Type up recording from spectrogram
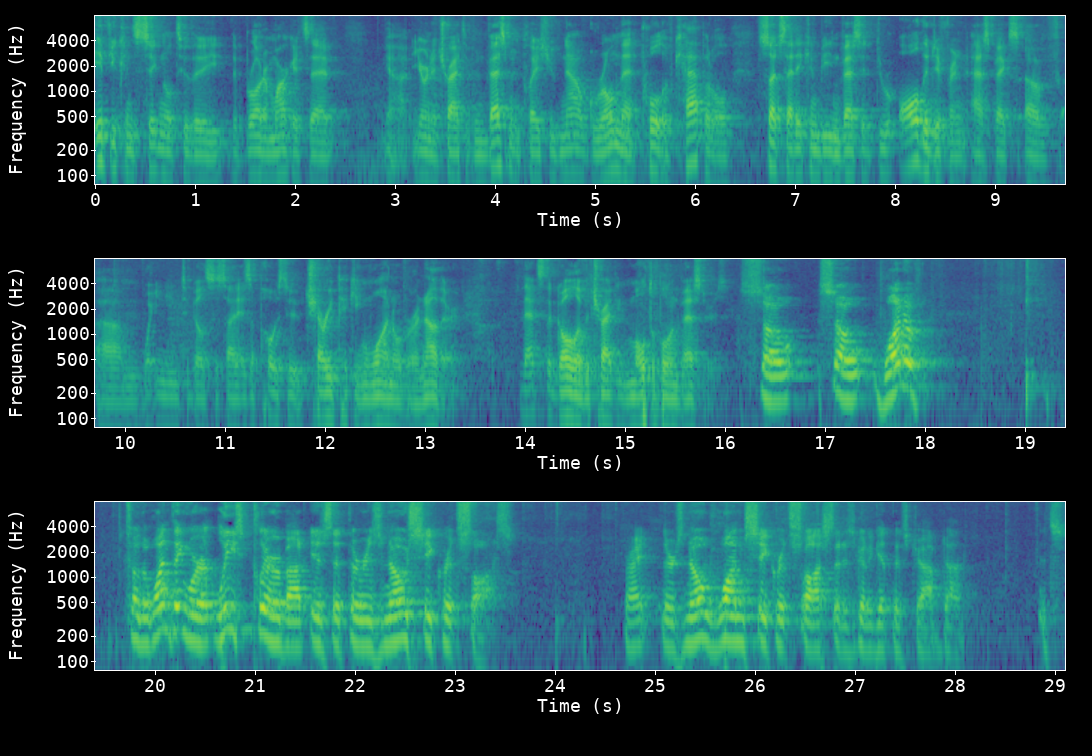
if you can signal to the, the broader markets that yeah, you're an attractive investment place, you've now grown that pool of capital such that it can be invested through all the different aspects of um, what you need to build society as opposed to cherry picking one over another. That's the goal of attracting multiple investors. So, so one of, so the one thing we're at least clear about is that there is no secret sauce, right? There's no one secret sauce that is going to get this job done. It's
